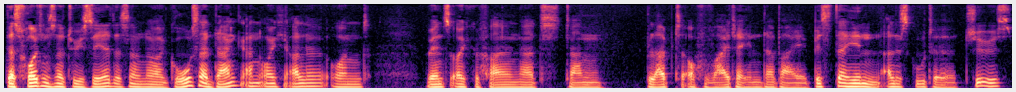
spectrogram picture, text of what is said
Das freut uns natürlich sehr. Das ist ein großer Dank an euch alle. Und wenn es euch gefallen hat, dann bleibt auch weiterhin dabei. Bis dahin, alles Gute. Tschüss.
